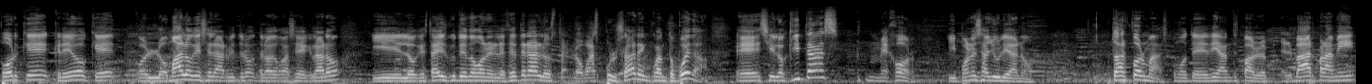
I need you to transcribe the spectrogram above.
porque creo que con lo malo que es el árbitro, te lo digo así de claro, y lo que está discutiendo con él, etcétera, lo, está- lo va a expulsar en cuanto pueda. Eh, si lo quitas, mejor. Y pones a Juliano. De todas formas, como te decía antes, Pablo, el, el VAR para mí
